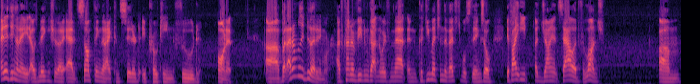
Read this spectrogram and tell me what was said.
Anything that I ate, I was making sure that I added something that I considered a protein food on it. Uh, but I don't really do that anymore. I've kind of even gotten away from that, and because you mentioned the vegetables thing, so if I eat a giant salad for lunch, um,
